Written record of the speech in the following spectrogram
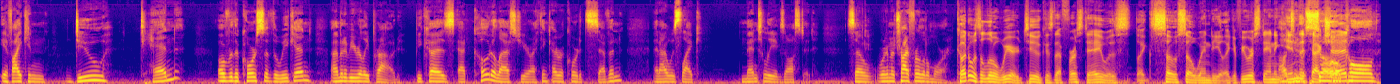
if I can do ten over the course of the weekend, I'm going to be really proud because at COTA last year, I think I recorded seven, and I was like mentally exhausted. So we're gonna try for a little more. COTA was a little weird too because that first day was like so so windy. Like if you were standing Oh, in dude, the tech so shed, cold.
